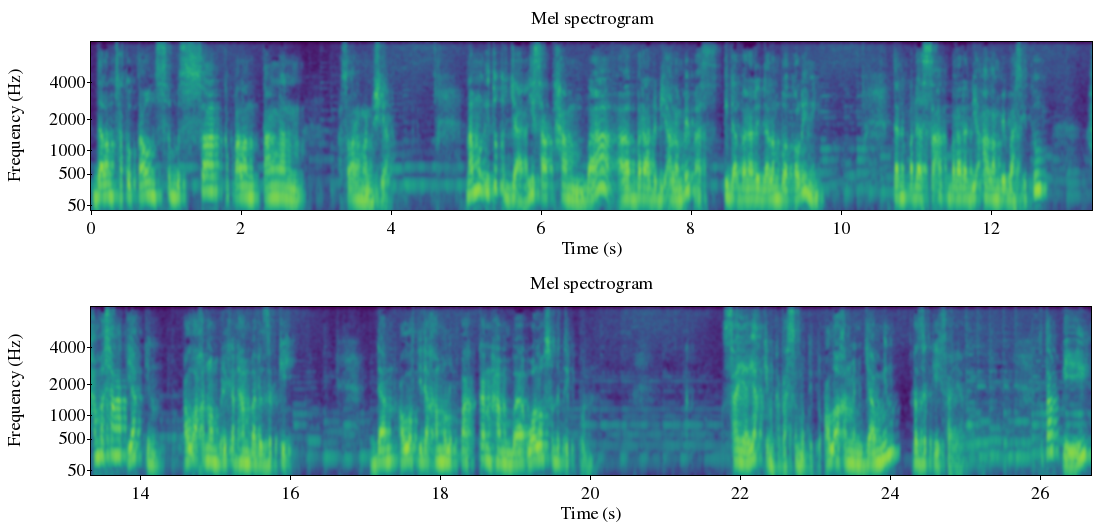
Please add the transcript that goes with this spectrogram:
dalam satu tahun sebesar kepalan tangan seorang manusia. Namun itu terjadi saat hamba uh, berada di alam bebas, tidak berada di dalam botol ini. Dan pada saat berada di alam bebas itu, hamba sangat yakin Allah akan memberikan hamba rezeki. Dan Allah tidak akan melupakan hamba walau sedetik pun. Saya yakin kata semut itu, Allah akan menjamin rezeki saya. Tetapi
